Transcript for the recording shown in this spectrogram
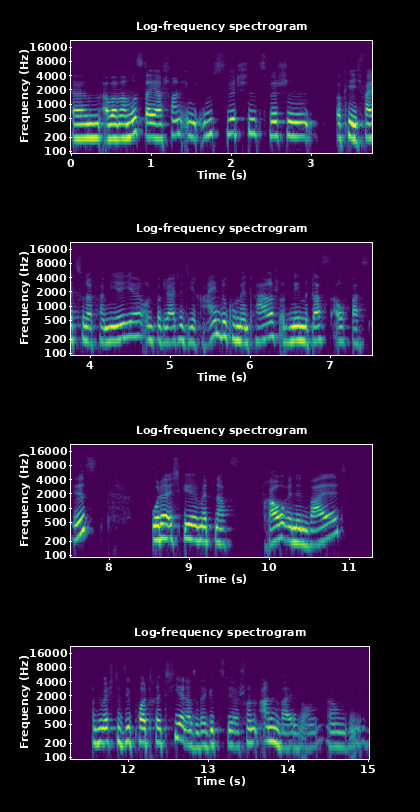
ähm, aber man muss da ja schon irgendwie umswitchen zwischen, okay, ich fahre zu einer Familie und begleite die rein dokumentarisch und nehme das auf, was ist. Oder ich gehe mit einer Frau in den Wald und möchte sie porträtieren. Also da gibst du ja schon Anweisungen irgendwie.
